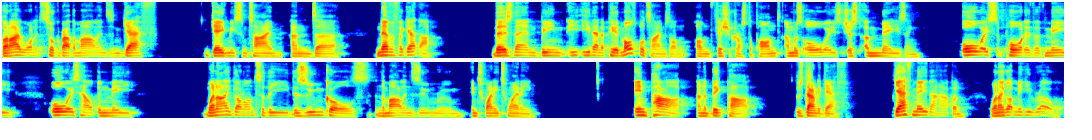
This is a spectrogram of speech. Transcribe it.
But I wanted to talk about the Marlins, and Geff gave me some time, and uh, never forget that. There's then been he, he then appeared multiple times on on Fish Across the Pond, and was always just amazing, always supportive of me, always helping me when I got onto the the Zoom calls in the Marlin Zoom room in 2020, in part and a big part was down to Geff. Geff made that happen. When I got Miggy Rowe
